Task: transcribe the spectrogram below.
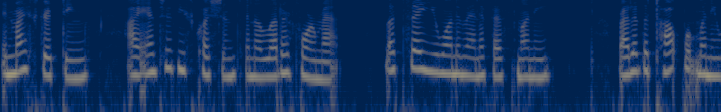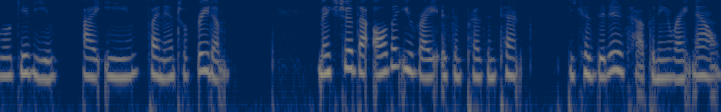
In my scriptings, I answer these questions in a letter format. Let's say you want to manifest money. Write at the top what money will give you, i.e., financial freedom. Make sure that all that you write is in present tense, because it is happening right now.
